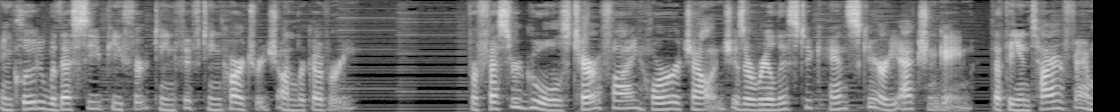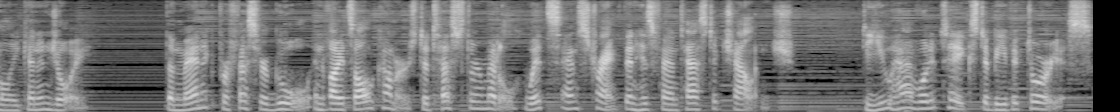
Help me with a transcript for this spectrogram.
Included with SCP-1315 cartridge on recovery. Professor Ghoul's Terrifying Horror Challenge is a realistic and scary action game that the entire family can enjoy. The manic Professor Ghoul invites all comers to test their mettle, wits, and strength in his fantastic challenge. Do you have what it takes to be victorious?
